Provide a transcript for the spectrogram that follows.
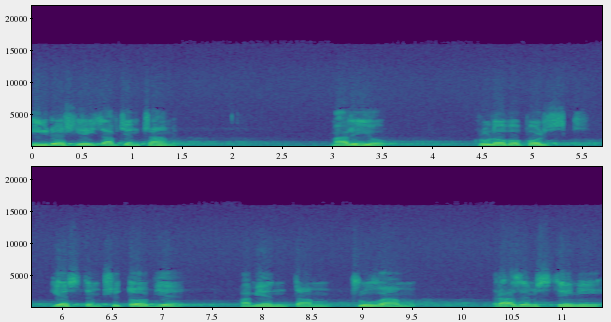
Ileż jej zawdzięczamy. Maryjo, Królowo Polski, jestem przy Tobie, pamiętam, czuwam, razem z tymi,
